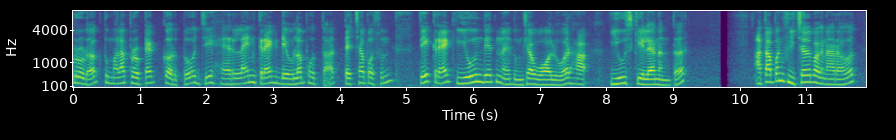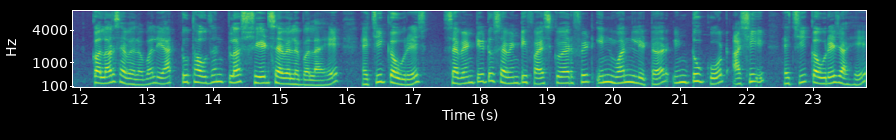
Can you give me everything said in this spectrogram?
प्रोडक्ट तुम्हाला प्रोटेक्ट करतो. जे हेअरलाईन क्रॅक डेव्हलप होतात त्याच्यापासून ते क्रॅक येऊन देत नाही तुमच्या वॉलवर हा यूज केल्यानंतर. आता आपण फीचर बघणार आहोत. कलर्स अवेलेबल यात two thousand plus shades available आहे. ह्याची coverage seventy two seventy five square feet in one litre in two coat अशी ह्याची कवरेज आहे.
